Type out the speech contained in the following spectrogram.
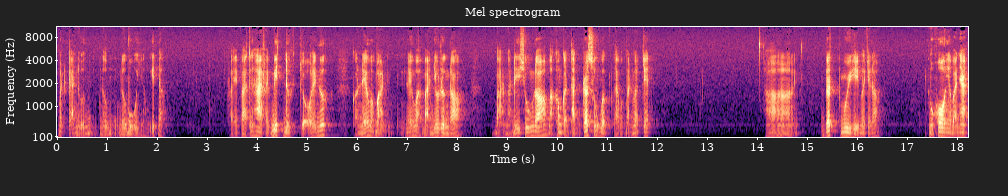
mất cả nửa nửa nửa buổi không ít đâu. Phải và thứ hai phải biết được chỗ lấy nước. Còn nếu mà bạn nếu mà bạn vô rừng đó bạn mà đi xuống đó mà không cẩn thận rớt xuống vực là bạn mất chết. Đó, rất nguy hiểm ở chỗ đó. Mùa khô nha bạn nha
